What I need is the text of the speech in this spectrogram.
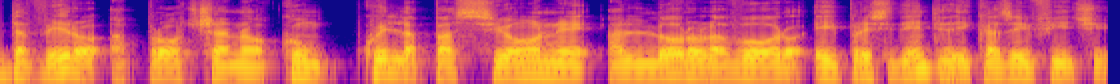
davvero approcciano con quella passione al loro lavoro e i presidenti dei caseifici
